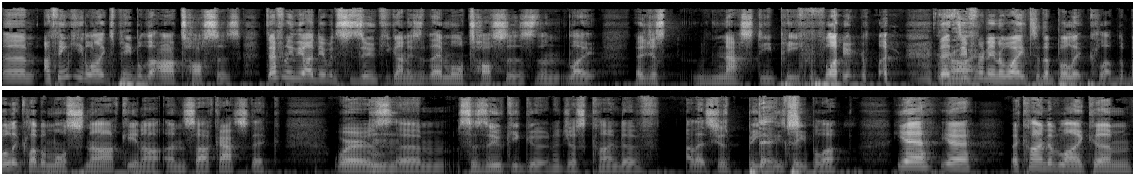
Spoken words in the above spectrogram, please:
Um, I think he likes people that are tossers. Definitely, the idea with Suzuki Gun is that they're more tossers than like they're just nasty people. like, like they're Right. different in a way to the Bullet Club. The Bullet Club are more snarky and, and sarcastic, whereas Hmm. um, Suzuki Gun are just kind of uh, let's just beat Dicks. these people up. Yeah, yeah, they're kind of like um,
